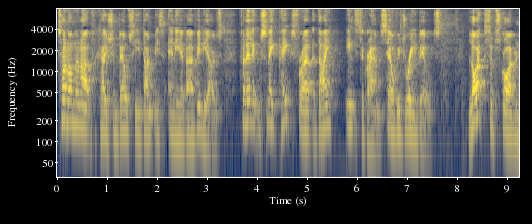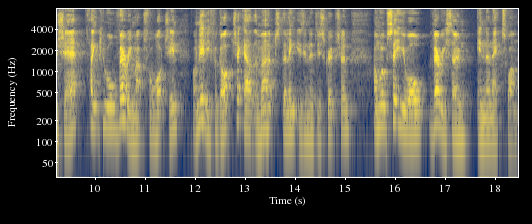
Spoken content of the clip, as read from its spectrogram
Turn on the notification bell so you don't miss any of our videos. For the little sneak peeks throughout the day, Instagram, Salvage Rebuilds. Like, subscribe and share. Thank you all very much for watching. I nearly forgot, check out the merch. The link is in the description. And we'll see you all very soon in the next one.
